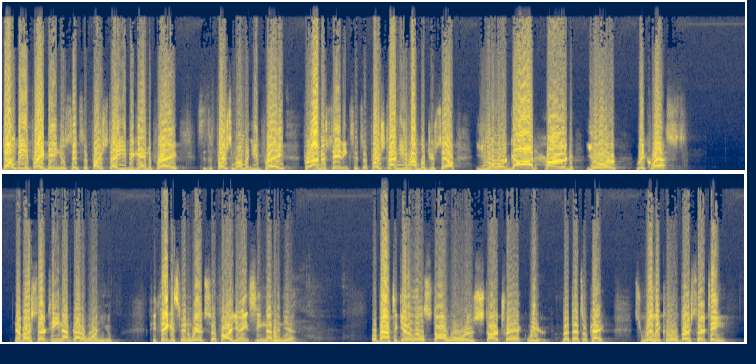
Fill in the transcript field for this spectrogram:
Don't be afraid, Daniel, since the first day you began to pray, since the first moment you prayed for understanding, since the first time you humbled yourself, your God heard your request. Now, verse 13, I've got to warn you. If you think it's been weird so far, you ain't seen nothing yet. We're about to get a little Star Wars, Star Trek weird, but that's okay. It's really cool. Verse 13.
